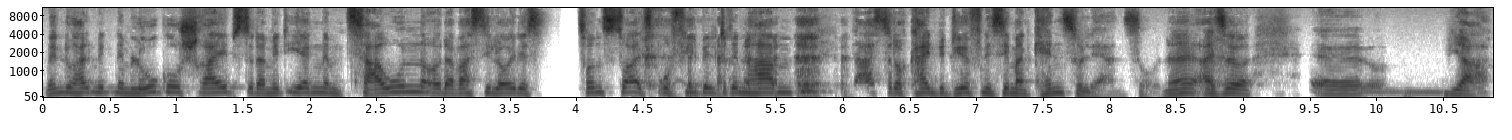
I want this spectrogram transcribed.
wenn du halt mit einem Logo schreibst oder mit irgendeinem Zaun oder was die Leute sonst so als Profilbild drin haben, da hast du doch kein Bedürfnis, jemanden kennenzulernen. So, ne? Also äh, ja.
